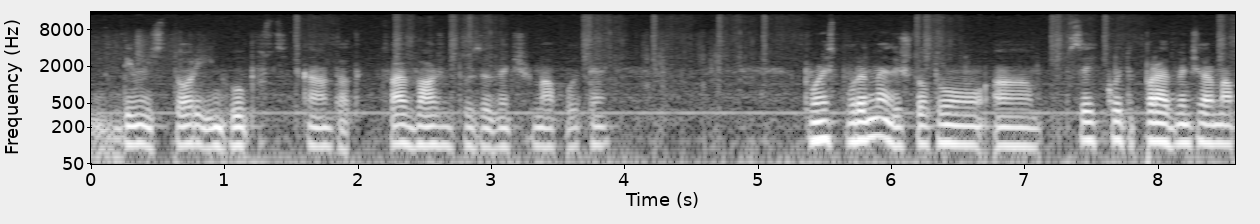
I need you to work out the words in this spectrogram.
да има истории и глупости и така нататък. Това е важното за Adventure маповете. Поне според мен, защото а, всеки, който прави Adventure Map,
